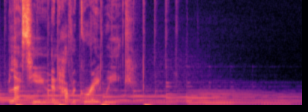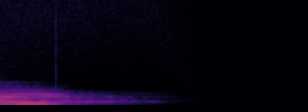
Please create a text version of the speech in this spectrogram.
Bless you and have a great week.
